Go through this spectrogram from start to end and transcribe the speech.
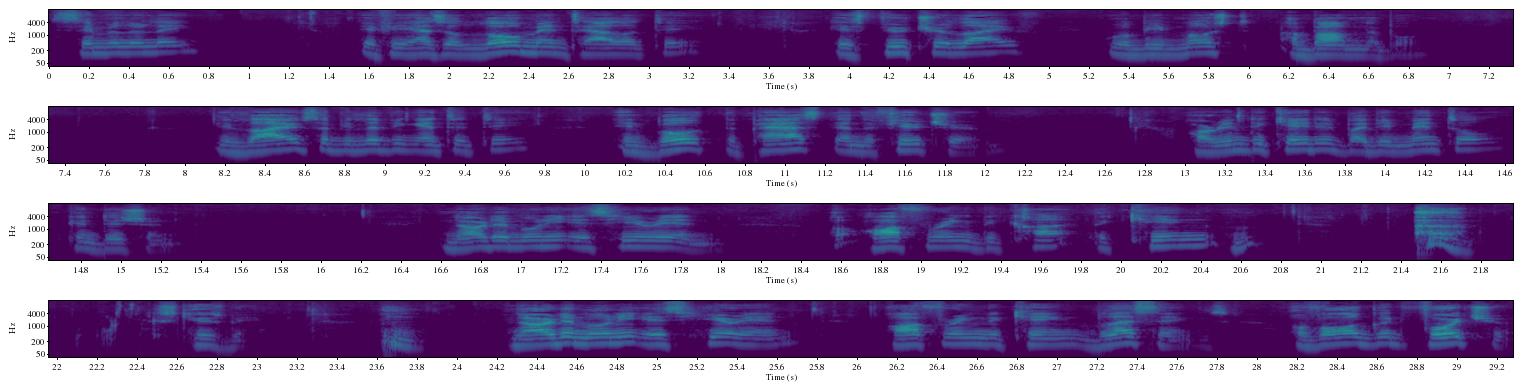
Similarly, if he has a low mentality, his future life will be most abominable. The lives of a living entity in both the past and the future are indicated by the mental condition. Narada Muni is herein uh, offering the, the king, excuse me, Narada Muni is herein offering the king blessings of all good fortune,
